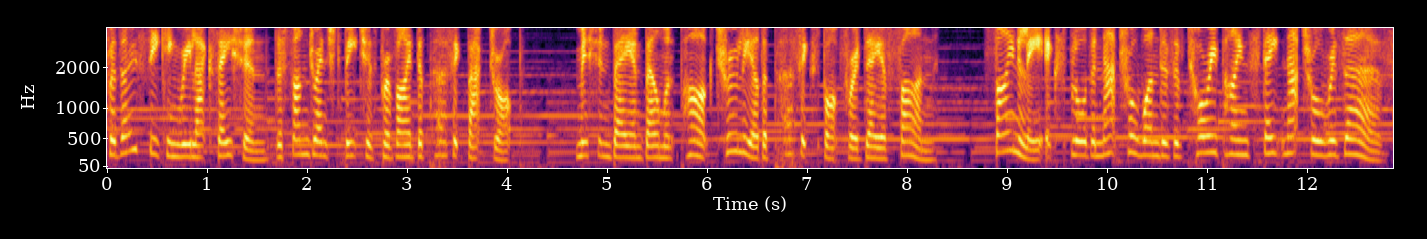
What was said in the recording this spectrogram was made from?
For those seeking relaxation, the sun-drenched beaches provide the perfect backdrop. Mission Bay and Belmont Park truly are the perfect spot for a day of fun. Finally, explore the natural wonders of Torrey Pines State Natural Reserve.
